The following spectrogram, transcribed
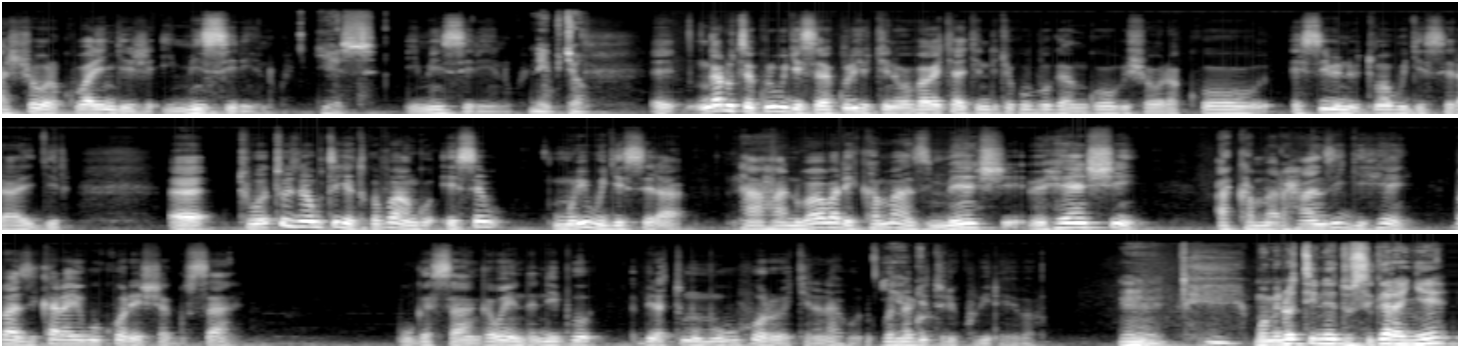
ashobora kuba arengeje iminsi irindwi. Yes. Iminsi irindwi. Nibyo. Eh, ngarutse kuri bugesera kuri icyo kintu bavuga cya kindi cyo kuvuga ngo bishobora ko ese ibintu bituma bugesera igira? Tuba tuzi no gutegeka tukavuga ngo ese muri bugesera nta hantu baba bareka amazi menshi henshi akamara hanze igihe bazi ko ari ayo gukoresha gusa? Ugasanga wenda ni bwo biratuma umubu uhororokera naho ubwo na byo turi kubirebaho. Mm. mu minota ine dusigaranye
